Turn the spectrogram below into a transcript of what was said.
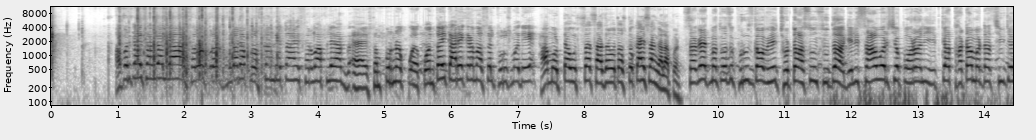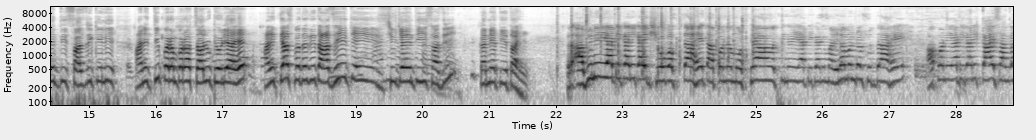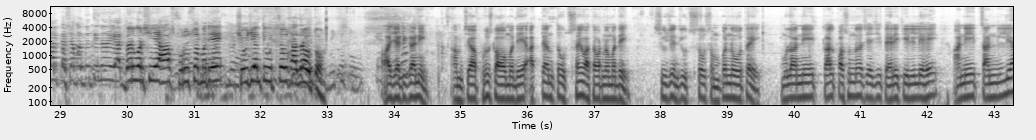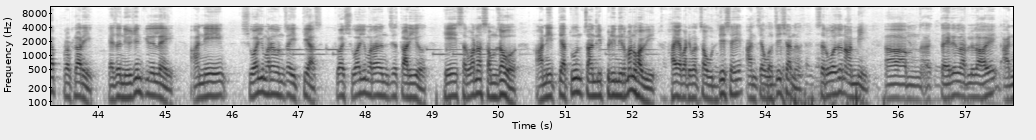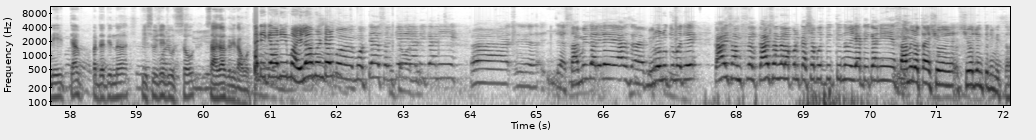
आपण काय सांगाल या सर्व मुलांना प्रोत्साहन देत आहे. सर्व आपल्या अ, संपूर्ण को- कोणताही कार्यक्रम असेल फुरुसमध्ये हा मोठा उत्साह साजरा होत असतो. काय सांगाल आपण? सगळ्यात महत्त्वाचं फुरुस गाव हे छोटं असून सुद्धा गेली सहा वर्ष पोरांनी इतक्या थाटामाटात शिवजयंती साजरी केली आणि ती परंपरा चालू ठेवली आहे. आणि त्याच पद्धतीत आजही ते शिवजयंती ही साजरी करण्यात येत आहे. तर अजूनही या ठिकाणी काही शिवभक्त आहेत. आपण मोठ्या वतीने या ठिकाणी महिला मंडळ सुद्धा आहे. आपण या ठिकाणी काय सांगाल? कशा पद्धतीनं या दरवर्षी हा फुरुसमध्ये शिवजयंती उत्सव साजरा होतो? आज या ठिकाणी आमच्या फुरुस गावामध्ये अत्यंत उत्साही वातावरणामध्ये शिवजयंती उत्सव संपन्न होत आहे. मुलांनी कालपासूनच याची तयारी केलेली आहे आणि चांगल्या प्रकारे याचं नियोजन केलेलं आहे. आणि शिवाजी महाराजांचा इतिहास किंवा शिवाजी महाराजांचं कार्य हे सर्वांना समजावं आणि त्यातून चांगली पिढी निर्माण व्हावी हा या पाठिंबाचा उद्देश आहे. आणि त्या उद्देशानं सर्वजण आम्ही अम, तयारीला लागलेलो आहे आणि त्या पद्धतीनं ही शिवजयंती उत्सव साजरा करीत आहोत. या ठिकाणी महिला मंडळ मोठ्या संख्येने या ठिकाणी सामील झालेले या मिरवणुकीमध्ये. काय सांगसाल काय सांगाल आपण? कशा पद्धतीनं या ठिकाणी सामील होत आहे शिव शिवजयंती निमित्त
